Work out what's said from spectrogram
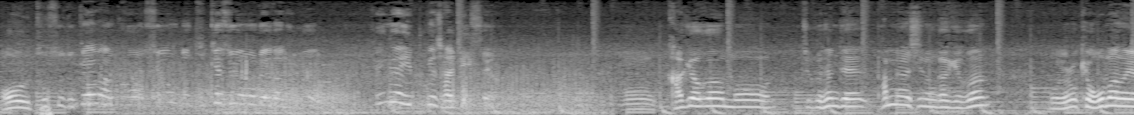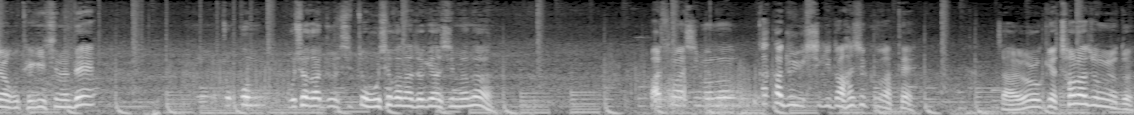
어우, 도수도 꽤 많고, 수영도 국회 수영으로 해가지고 굉장히 이쁘게 잘 돼 있어요. 뭐, 가격은 뭐, 지금 현재 판매하시는 가격은 뭐, 이렇게 5만원이라고 돼 계시는데, 뭐 조금 오셔가지고 직접 오시거나 저기 하시면은 말씀하시면은 깎아주시기도 하실 것 같아. 자, 요렇게 철화 종류들.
